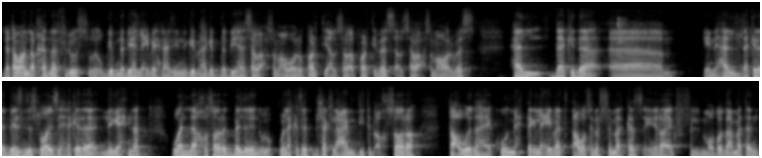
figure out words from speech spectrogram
لا طبعا لو خدنا الفلوس وجبنا بيها اللعيبة اللي إحنا عايزين نجيبها جبنا بيها سواء حسام عوار وبارتي أو سواء بارتي بس أو سواء حسام عوار بس. هل ده كده يعني هل ده كده business wise إحنا كده نجحنا؟ ولا خسارة بيلرين ولاكازيت بشكل عام دي تبقى خسارة تعويضها هيكون محتاج لعيبة تتعوض في نفس المركز؟ يعني رأيك في الموضوع ده عامة؟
